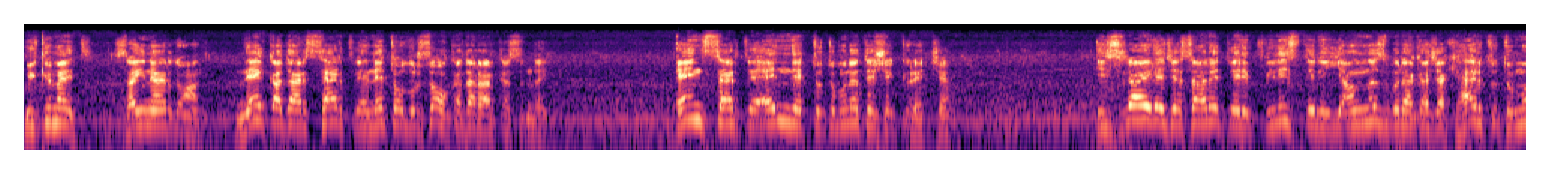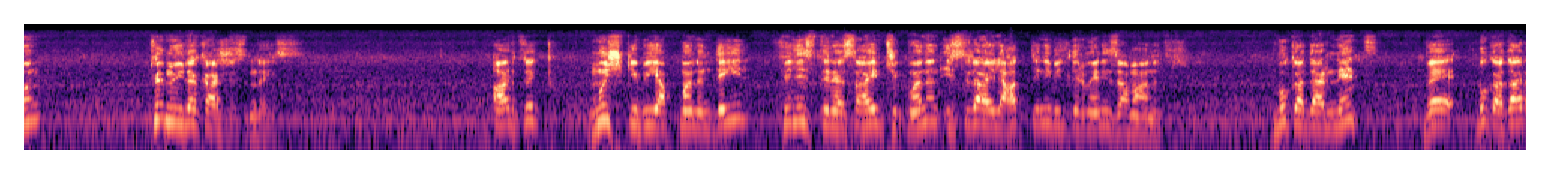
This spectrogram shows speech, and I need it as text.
hükümet Sayın Erdoğan ne kadar sert ve net olursa o kadar arkasındayım. En sert ve en net tutumuna teşekkür edeceğim. İsrail'e cesaret verip Filistin'i yalnız bırakacak her tutumun tümüyle karşısındayız. Artık mış gibi yapmanın değil, Filistin'e sahip çıkmanın İsrail'e haddini bildirmenin zamanıdır. Bu kadar net ve bu kadar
